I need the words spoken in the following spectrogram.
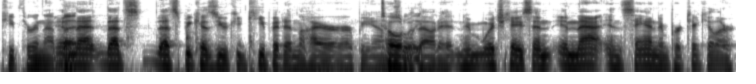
keep through in that. but and that that's that's because you could keep it in the higher RPMs Totally. without it. And in which case, in in that in sand in particular,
